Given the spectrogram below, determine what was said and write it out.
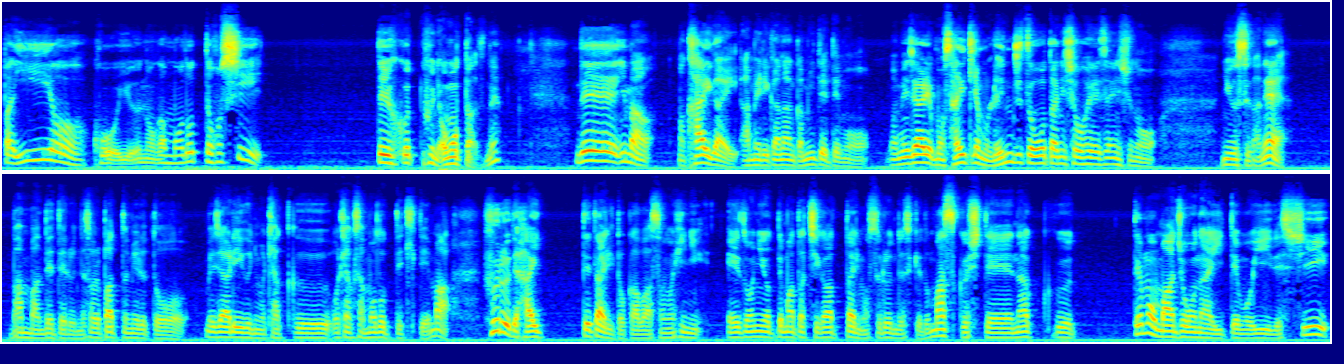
ぱいいよ。こういうのが戻ってほしい。っていうふうに思ったんですね。で、今、ま海外、アメリカなんか見ててもま、メジャーリーグも最近はも連日大谷翔平選手のニュースがね、バンバン出てるんで、それパッと見ると、メジャーリーグにも客、お客さん戻ってきて、まあ、フルで入ってたりとかは、その日に映像によってまた違ったりもするんですけど、マスクしてなくても、まあ、場内いてもいいですし、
